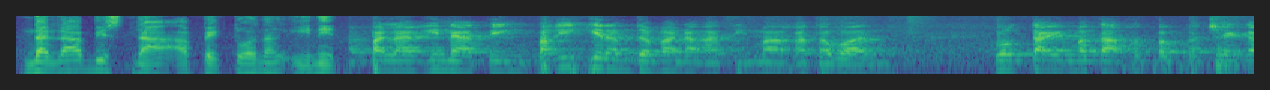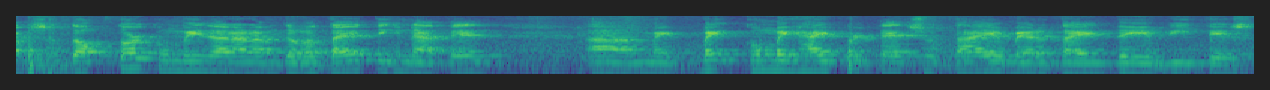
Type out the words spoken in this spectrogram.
na labis na apektuhan ng init. palagi nating pakikiramdaman ng ating mga katawan. Huwag tayong matakot magpa-check up sa doktor kung may nararamdaman tayo. Tingin natin ah, may, may, kung may hypertension tayo, meron tayong diabetes.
